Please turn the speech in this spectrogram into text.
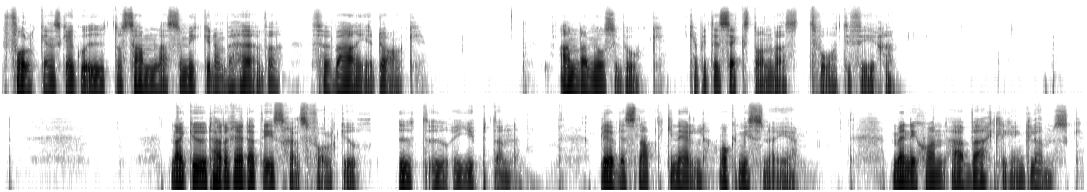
Folken ska gå ut och samla så mycket de behöver för varje dag. Andra Mosebok kapitel 16, vers 2-4. När Gud hade räddat Israels folk ur, ut ur Egypten blev det snabbt gnäll och missnöje. Människan är verkligen glömsk.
